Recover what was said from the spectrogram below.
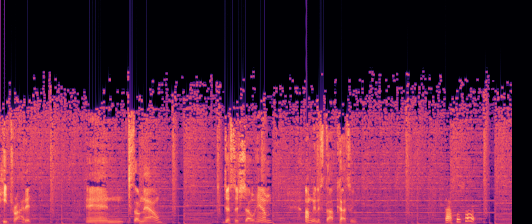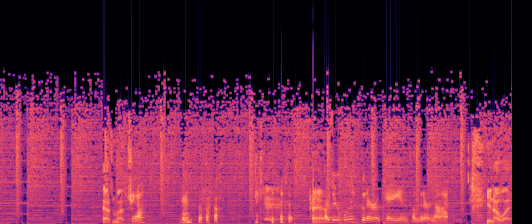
he tried it. And so now, just to show him, I'm going to stop cussing. That's what's up. as much. Yeah. Are there words that are okay and some that are not? you know what?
